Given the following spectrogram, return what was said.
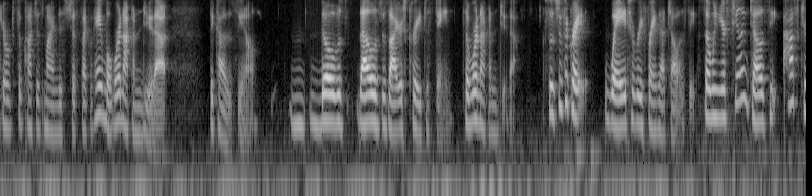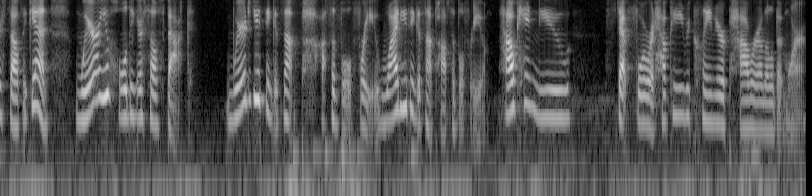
your subconscious mind is just like, okay, well, we're not going to do that because, you know, those those desires create disdain. So we're not going to do that. So it's just a great way to reframe that jealousy. So when you're feeling jealousy, ask yourself again, where are you holding yourself back? Where do you think it's not possible for you? Why do you think it's not possible for you? How can you step forward? How can you reclaim your power a little bit more?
